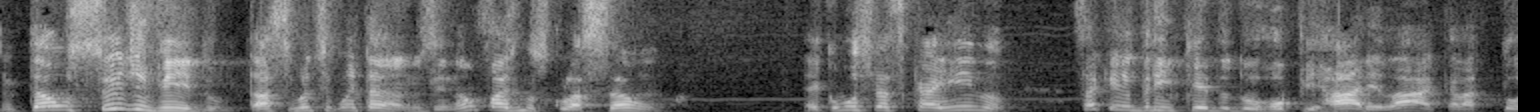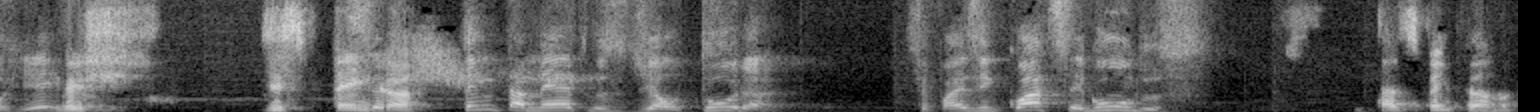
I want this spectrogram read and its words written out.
Então, se o indivíduo está acima de 50 anos e não faz musculação, é como se estivesse caindo. Sabe aquele brinquedo do Hopi Hari lá, aquela torre Eiffel? Vixe, despenca, 70 metros de altura, você faz em 4 segundos. tá despencando.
